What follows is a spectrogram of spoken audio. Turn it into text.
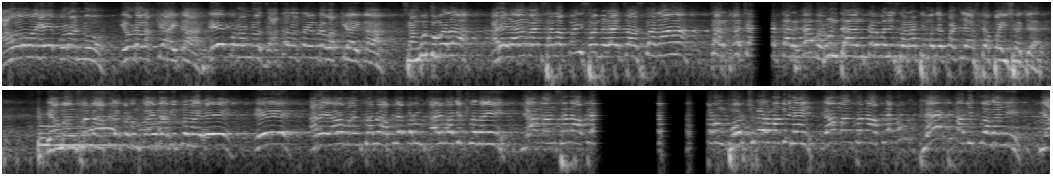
अहो हे पोरांनो एवढं वाक्य ऐका. हे पोरांनो जाता जाता एवढं वाक्य ऐका. सांगू तुम्हाला अरे या माणसाला पैसा मिळायचा असताना तर्काच्या तर्का भरून त्या अंतरवली सराठीमध्ये पडल्या असत्या पैशाच्या. या माणसानं आपल्याकडून काय मागितलं नाही रे? ए अरे या माणसानं आपल्याकडून काय मागितलं नाही? या माणसानं आपल्याकडून फॉर्च्युनर मागितलं नाही. या माणसानं आपल्याकडून फ्लॅट मागितलं नाही. या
